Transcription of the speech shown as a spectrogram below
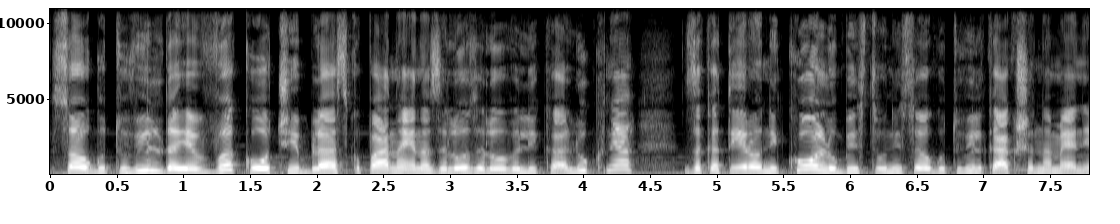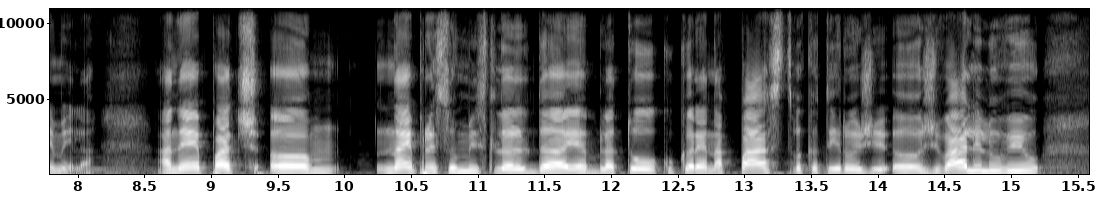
so ugotovili, da je v koči bila skopana ena zelo, zelo velika luknja, za katero nikoli v bistvu niso ugotovili, kakšen namen je imela. A ne pač. Um, Najprej so mislili, da je bila to kukarena past, v katero je živali lovil, Eh,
